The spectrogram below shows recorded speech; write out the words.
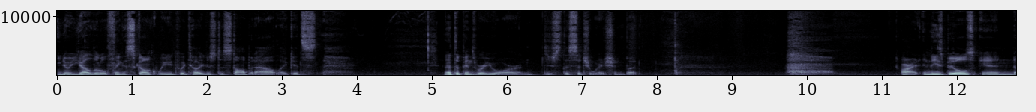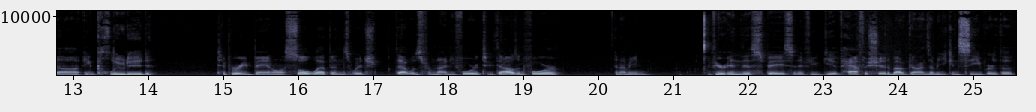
you know you got a little thing of skunk weed we tell you just to stomp it out like it's that depends where you are and just the situation but All right, and these bills in uh, included temporary ban on assault weapons, which that was from 94 to 2004. And I mean, if you're in this space and if you give half a shit about guns, I mean, you can see where the,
